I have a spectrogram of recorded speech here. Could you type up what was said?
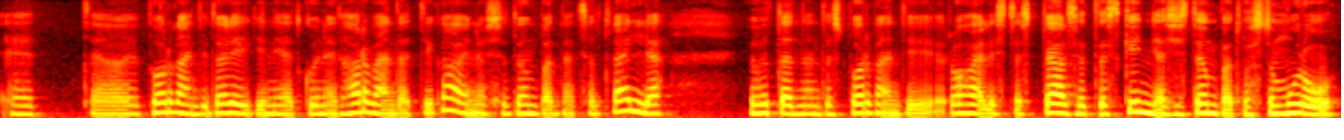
et äh, porgandid oligi nii, et kui neid harvendati ka, on ju, sa tõmbad need sealt välja ja võtad nendest porgandi rohelistest pealsetest kinni ja siis tõmbad vastu muru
